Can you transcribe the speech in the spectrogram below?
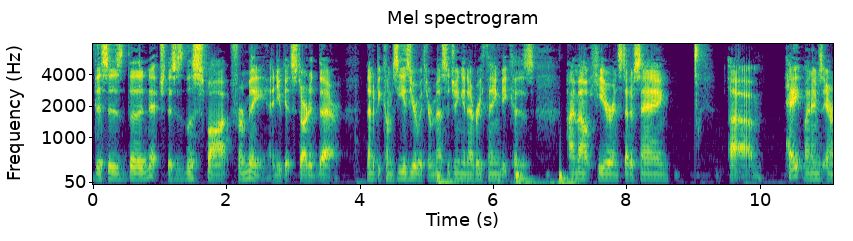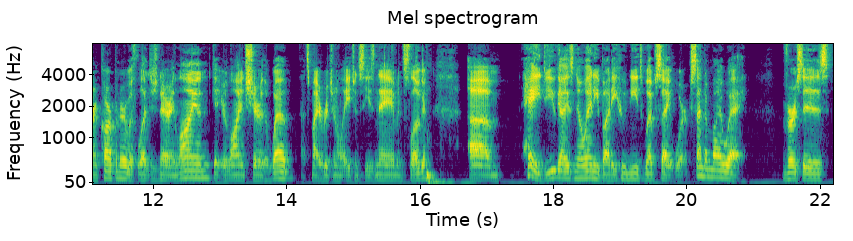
this is the niche, this is the spot for me, and you get started there. Then it becomes easier with your messaging and everything because I'm out here instead of saying, um, Hey, my name is Aaron Carpenter with Legendary Lion. Get your lion's share of the web. That's my original agency's name and slogan. Um, hey, do you guys know anybody who needs website work? Send them my way. Versus,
